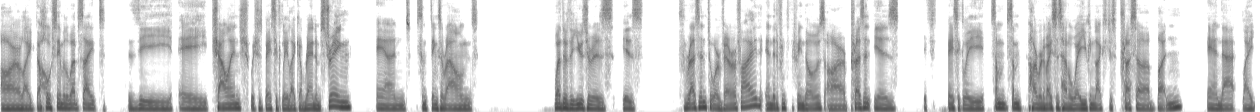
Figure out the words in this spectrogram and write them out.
are like the host name of the website the a challenge which is basically like a random string and some things around whether the user is is present or verified. And the difference between those are present is it's basically some some hardware devices have a way you can like just press a button and that like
